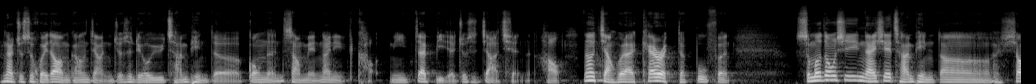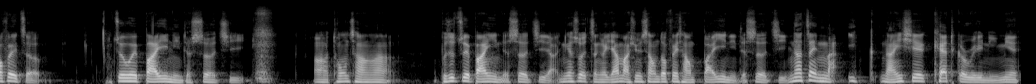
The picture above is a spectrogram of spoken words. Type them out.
那就是回到我们刚刚讲，你就是流于产品的功能上面，那你考你在比的就是价钱了。好，那讲回来 character 部分，什么东西哪一些产品的、呃、消费者最会 buy 你的设计？啊，通常啊，不是最 buy in 的设计啊，应该说整个亚马逊上都非常 buy 你的设计。那在哪一哪一些 category 里面，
